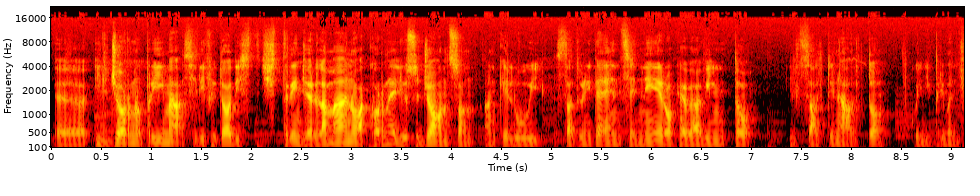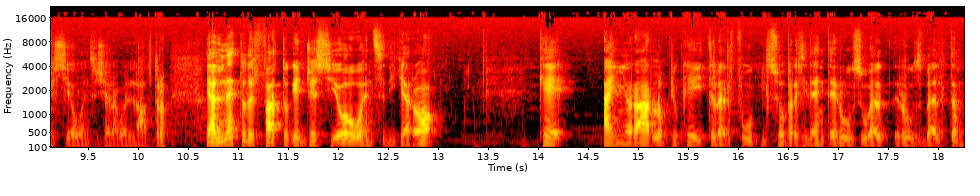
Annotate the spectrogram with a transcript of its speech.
eh, il giorno prima si rifiutò di stringere la mano a Cornelius Johnson, anche lui statunitense, nero, che aveva vinto il salto in alto, quindi prima di Jesse Owens c'era quell'altro, e al netto del fatto che Jesse Owens dichiarò che a ignorarlo più che Hitler fu il suo presidente Roosevelt, Roosevelt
